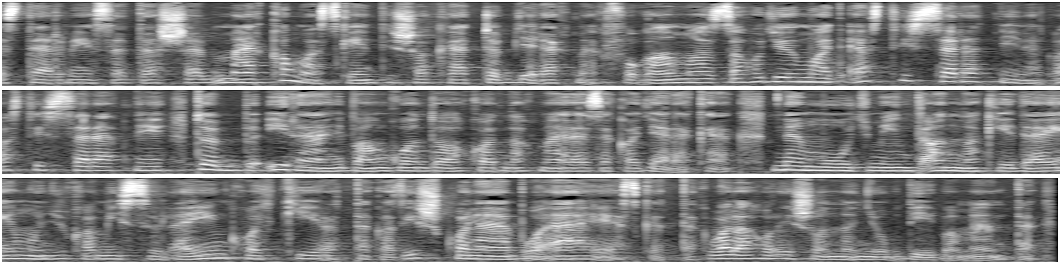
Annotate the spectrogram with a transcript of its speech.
ez természetesebb. Már kamaszként is akár több gyerek megfogalmazza, hogy ő majd ezt is szeretné, meg azt is szeretné. Több irányban gondolkodnak már ezek a gyerekek. Nem úgy, mint annak idején mondjuk a mi szüleink, hogy kijöttek az iskolából, elhelyezkedtek valahol, és onnan nyugdíjba mentek.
